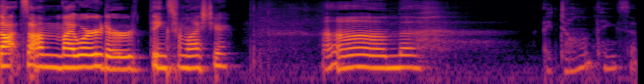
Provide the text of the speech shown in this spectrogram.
thoughts on my word or things from last year? Um don't think so.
